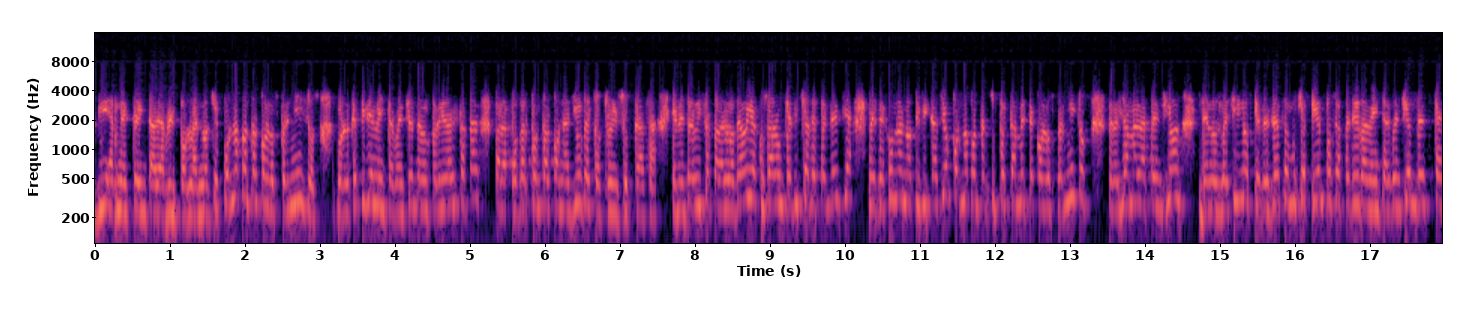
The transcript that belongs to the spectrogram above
viernes 30 de abril por la noche por no contar con los permisos, por lo que piden la intervención de la autoridad estatal para poder contar con ayuda y construir su casa. En entrevista para lo de hoy acusaron que dicha dependencia les dejó una notificación por no contar supuestamente con los permisos, pero llama la atención de los vecinos que desde hace mucho tiempo se ha pedido la intervención de, este,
